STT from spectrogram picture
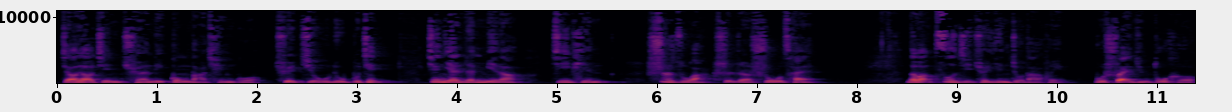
将要尽全力攻打秦国，却久留不进。今年人民啊饥贫，士卒啊吃着蔬菜，那么自己却饮酒大会，不率军渡河，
